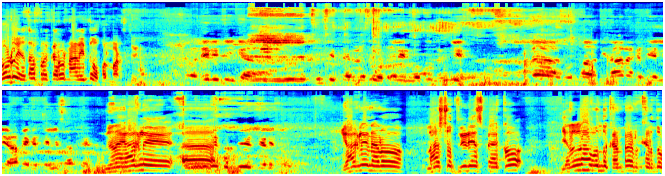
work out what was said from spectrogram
ರೋಡ್ ಯಥಾ ಪ್ರಕಾರ ನಾಳೆಯಿಂದ ಓಪನ್ ಮಾಡ್ತೀವಿ. ಅದೇ ರೀತಿ ಈಗ ಇರ್ಬೋದು ಹೋಟೆಲ್ ಇರ್ಬೋದು ಸ್ವಲ್ಪ ನಿಧಾನ ಗತಿಯಲ್ಲಿ ಆಮೆ ಗತಿಯಲ್ಲಿ ಸಾಧ್ಯ ನನಗಾಗಲೇ ಕೊಡ್ತೀವಿ ಅಂತ ಹೇಳಿದ್ರು. ಈಗಾಗಲೇ ನಾನು ಲಾಸ್ಟ್ ತ್ರೀ ಡೇಸ್ ಬ್ಯಾಕು ಎಲ್ಲ ಒಂದು ಕಂಟ್ರಾಕ್ಟ್ ಕರೆದು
